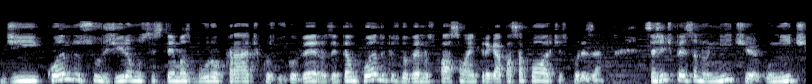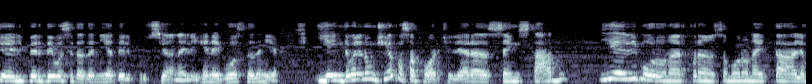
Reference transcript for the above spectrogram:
de quando surgiram os sistemas burocráticos dos governos. Então, quando que os governos passam a entregar passaportes, por exemplo. Se a gente pensa no Nietzsche, o Nietzsche ele perdeu a cidadania dele prussiana, ele renegou a cidadania. E então ele não tinha passaporte, ele era sem estado e ele morou na França, morou na Itália,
